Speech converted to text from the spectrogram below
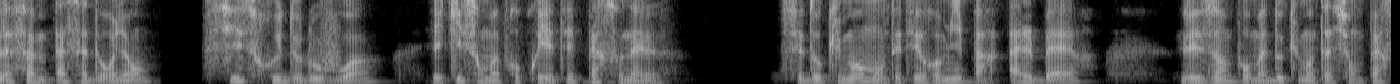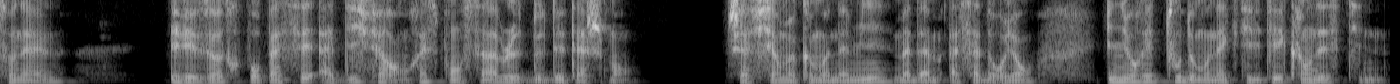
la femme Assadourian, 6 rue de Louvois, et qui sont ma propriété personnelle. Ces documents m'ont été remis par Albert, les uns pour ma documentation personnelle, et les autres pour passer à différents responsables de détachement. J'affirme que mon amie, Madame Assadourian, ignorait tout de mon activité clandestine.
